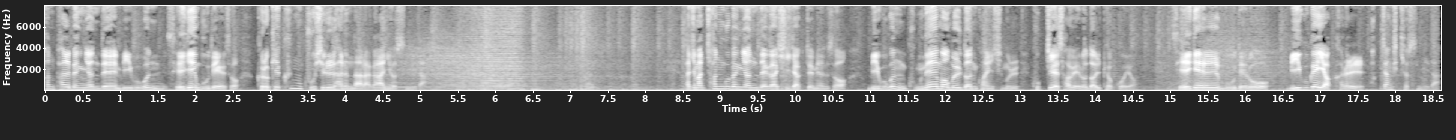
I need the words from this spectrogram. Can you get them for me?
1800년대 미국은 세계 무대에서 그렇게 큰 구실을 하는 나라가 아니었습니다. 하지만 1900년대가 시작되면서 미국은 국내에 머물던 관심을 국제사회로 넓혔고요. 세계를 무대로 미국의 역할을 확장시켰습니다.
